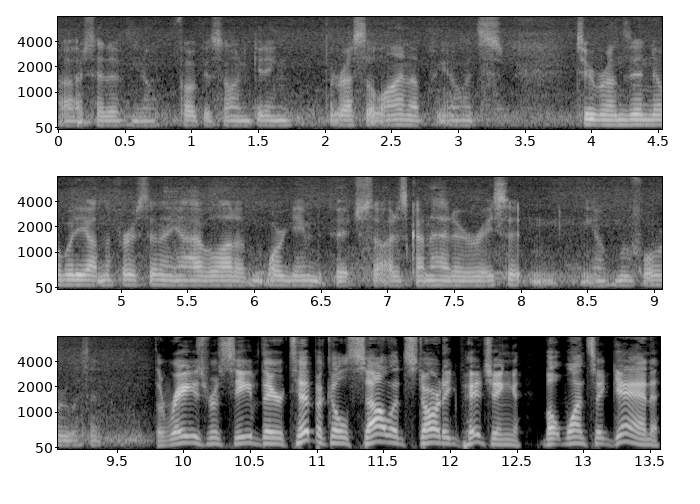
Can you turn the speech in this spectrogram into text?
uh, I just had to you know focus on getting the rest of the lineup. You know, it's two runs in, nobody out in the first inning. I have a lot of more game to pitch, so I just kind of had to erase it and you know move forward with it. The Rays received their typical solid starting pitching, but once again,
